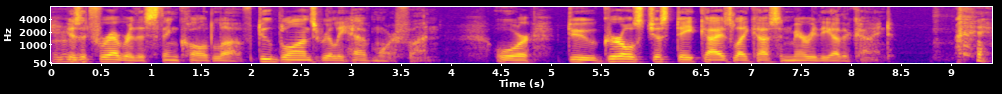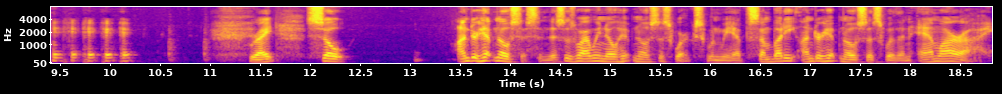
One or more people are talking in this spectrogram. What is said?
Mm-hmm. Is it forever this thing called love? Do blondes really have more fun? Or do girls just date guys like us and marry the other kind? right? So, under hypnosis, and this is why we know hypnosis works, when we have somebody under hypnosis with an MRI,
